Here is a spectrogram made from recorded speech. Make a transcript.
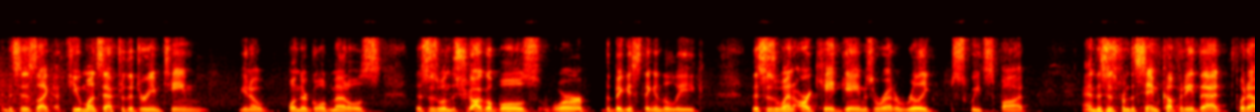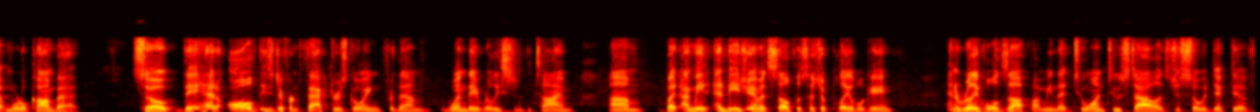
And this is like a few months after the Dream Team, you know, won their gold medals. This is when the Chicago Bulls were the biggest thing in the league. This is when arcade games were at a really sweet spot and this is from the same company that put out Mortal Kombat. So they had all these different factors going for them when they released it at the time. Um, but I mean, NBA Jam itself is such a playable game, and it really holds up. I mean, that two-on-two style is just so addictive.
